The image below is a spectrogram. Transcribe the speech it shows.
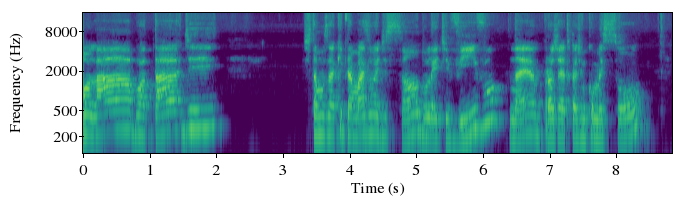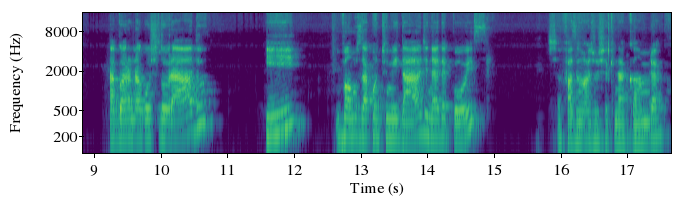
Olá, boa tarde. Estamos aqui para mais uma edição do Leite Vivo, né? O projeto que a gente começou agora no Agosto Dourado e vamos dar continuidade, né? Depois. Deixa eu fazer um ajuste aqui na câmera.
